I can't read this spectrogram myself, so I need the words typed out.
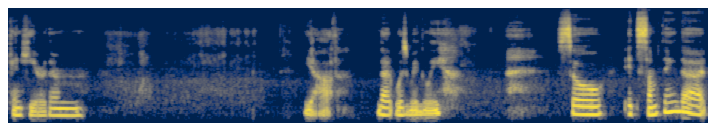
can hear them. Yeah, that was wiggly. So it's something that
